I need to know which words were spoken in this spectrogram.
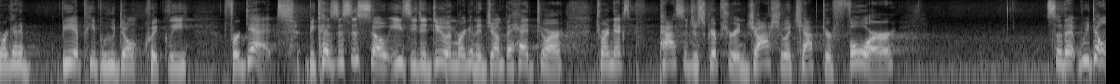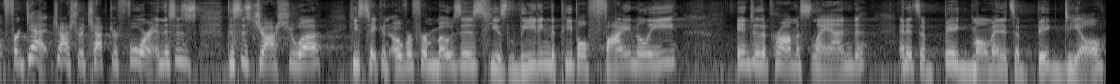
we're going to be a people who don't quickly forget because this is so easy to do. And we're going to jump ahead to our, to our next passage of scripture in Joshua chapter 4 so that we don't forget joshua chapter 4 and this is this is joshua he's taken over from moses he's leading the people finally into the promised land and it's a big moment it's a big deal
